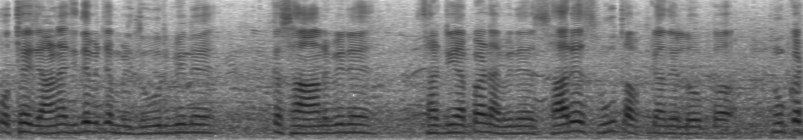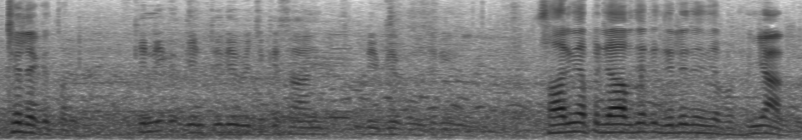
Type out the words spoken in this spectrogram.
ਉੱਥੇ ਜਾਣਾ ਜਿਹਦੇ ਵਿੱਚ ਮਜ਼ਦੂਰ ਵੀ ਨੇ ਕਿਸਾਨ ਵੀ ਨੇ ਸਾਡੀਆਂ ਭੈਣਾਂ ਵੀ ਨੇ ਸਾਰੇ ਸਮੂਹ ਤਬਕਿਆਂ ਦੇ ਲੋਕ ਨੂੰ ਇਕੱਠੇ ਲੈ ਕੇ ਤੁਰੇ। ਕਿੰਨੀ ਕੁ ਗਿਣਤੀ ਦੇ ਵਿੱਚ ਕਿਸਾਨ ਬੀਬੀਆਂ ਪਹੁੰਚ ਰਹੀਆਂ ਨੇ? ਸਾਰੀਆਂ ਪੰਜਾਬ ਦੇ ਕਿ ਜ਼ਿਲ੍ਹੇ ਦੇ ਪੰਜਾਬ ਦੇ।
